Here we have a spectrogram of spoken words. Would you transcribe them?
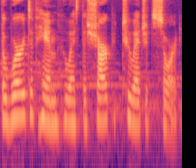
the words of him who has the sharp, two edged sword.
